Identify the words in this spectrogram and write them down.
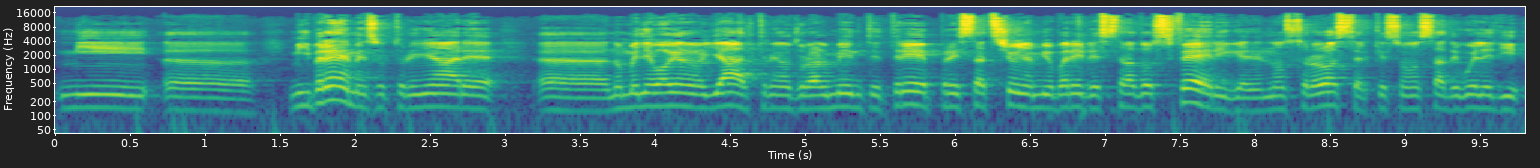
mi, uh, mi preme sottolineare Uh, non me ne vogliono gli altri naturalmente, tre prestazioni a mio parere stratosferiche nel nostro roster che sono state quelle di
